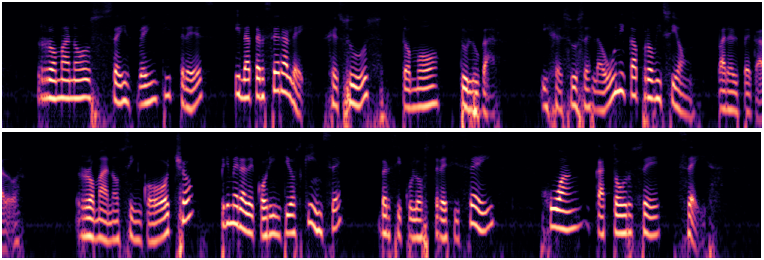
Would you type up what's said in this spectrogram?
Romanos 6.23. Y la tercera ley, Jesús tomó tu lugar. Y Jesús es la única provisión para el pecador. Romanos 5.8, Primera de Corintios 15, versículos 3 y 6, Juan 14, 6.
